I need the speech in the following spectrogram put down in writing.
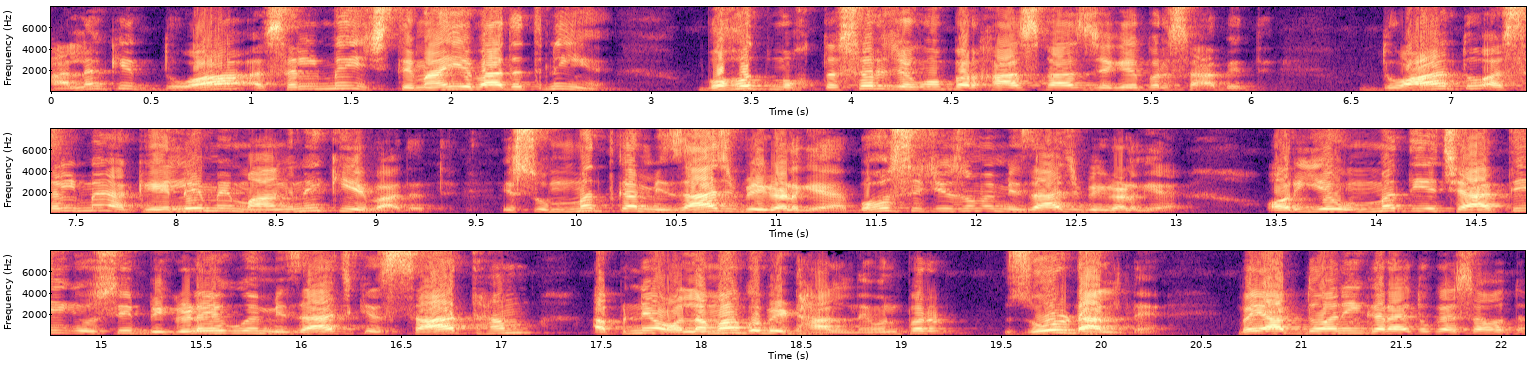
حالانکہ دعا اصل میں اجتماعی عبادت نہیں ہے، بہت مختصر جگہوں پر، خاص خاص جگہ پر ثابت ہے۔ دعا تو اصل میں اکیلے میں مانگنے کی عبادت ہے۔ اس امت کا مزاج بگڑ گیا ہے۔ بہت سی چیزوں میں مزاج بگڑ گیا ہے۔ اور یہ امت یہ چاہتی ہے کہ اسی بگڑے ہوئے مزاج کے ساتھ ہم اپنے علماء کو بھی ڈھال دیں۔ ان پر زور ڈالتے ہیں۔ بھائی، آپ دعا نہیں کرائے تو کیسا ہوتا؟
